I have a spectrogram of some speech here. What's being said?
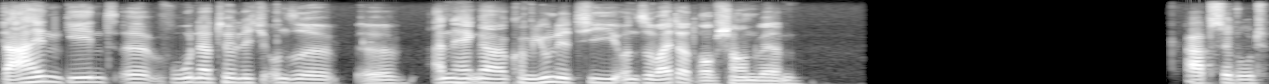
Dahingehend, äh, wo natürlich unsere äh, Anhänger, Community und so weiter drauf schauen werden. Absolut.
